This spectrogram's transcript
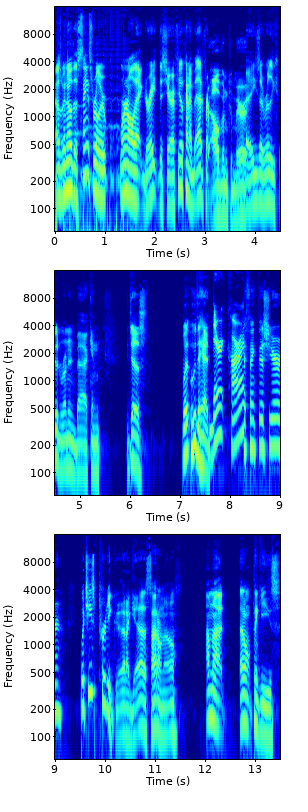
As we know, the Saints really weren't all that great this year. I feel kind of bad for Alvin Kamara. He's a really good running back, and just what who they had Derek Carr. I think this year, which he's pretty good, I guess. I don't know. I'm not. I don't think he's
